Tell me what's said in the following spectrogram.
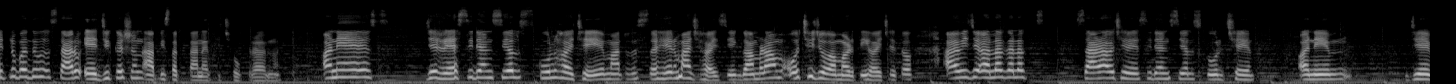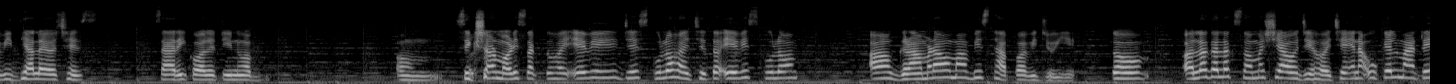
એટલું બધું સારું એજ્યુકેશન આપી શકતા નથી છોકરાને અને જે રેસિડેન્શિયલ સ્કૂલ હોય છે, એ માત્ર શહેરમાં જ હોય છે, ગામડાઓમાં ઓછી જોવા મળતી હોય છે. તો આવી જે અલગ અલગ શાળાઓ છે, રેસિડેન્શિયલ સ્કૂલ છે, અને જે વિદ્યાલયો છે, સારી ક્વોલિટીનું શિક્ષણ મળી શકતું હોય એવી જે સ્કૂલો હોય છે, તો એવી સ્કૂલો ગામડાઓમાં બી સ્થાપવી જોઈએ. તો અલગ અલગ સમસ્યાઓ જે હોય છે એના ઉકેલ માટે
